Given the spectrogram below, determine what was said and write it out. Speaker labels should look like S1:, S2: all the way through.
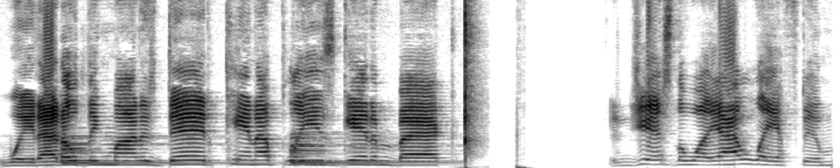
S1: Wait, I don't think mine is dead. Can I please get him back? Just the way I left him.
